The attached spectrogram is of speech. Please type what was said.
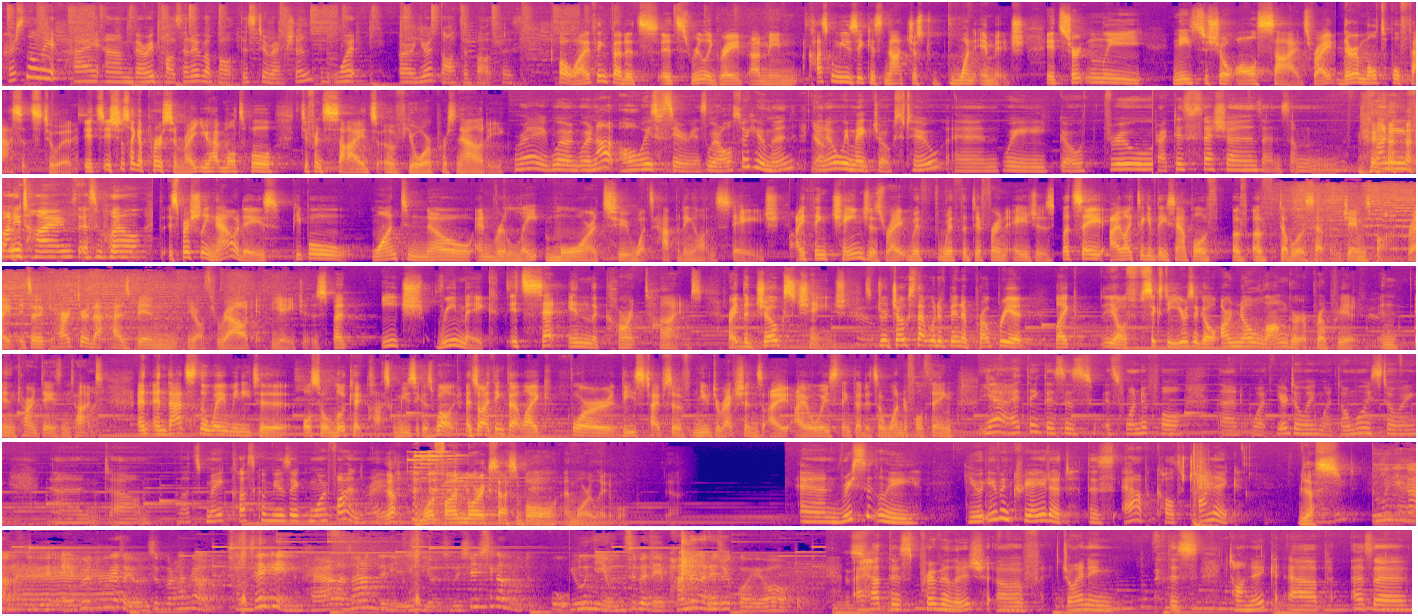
Personally, I am very positive about this direction. What are your thoughts about this? Oh, I think that it's it's really great. I mean, classical music is not just one image. It certainly needs to show all sides, right? There are multiple facets to it. It's, it's just like a person, right? You have multiple different sides of your personality. Right, we're, we're not always serious. We're also human. Yeah. You know, we make jokes too, and we go through practice sessions and some funny, funny times as well. Especially nowadays, people want to know and relate more to what's happening on stage. I think changes, right, with, with the different ages. Let's say I like to give the example of, of, of 007, James Bond, right? It's a character that has been, you know, throughout the ages, but each remake, it's set in the current times, right? The jokes change. The jokes that would have been appropriate like, you know, 60 years ago are no longer appropriate in, in current days and times. And, and that's the way we need to also look at classical music as well. And so I think that like for these types of new directions, I, I always think that it's a wonderful thing. Yeah, I think this is, it's wonderful that what you're doing, what Towmoo is doing, and um, let's make classical music more fun, right? Yeah, more fun, more accessible, and more relatable. Yeah. And recently, you even created this app called Tonic. Yes. 요은이가 그 앱을 통해서 연습을 하면 전 세계에 있는 다양한 사람들이 요은이 연습을 실시간으로 듣고 요은이 연습에 대해 반응을 해줄 거예요. I had this privilege of joining this Tonic app as a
